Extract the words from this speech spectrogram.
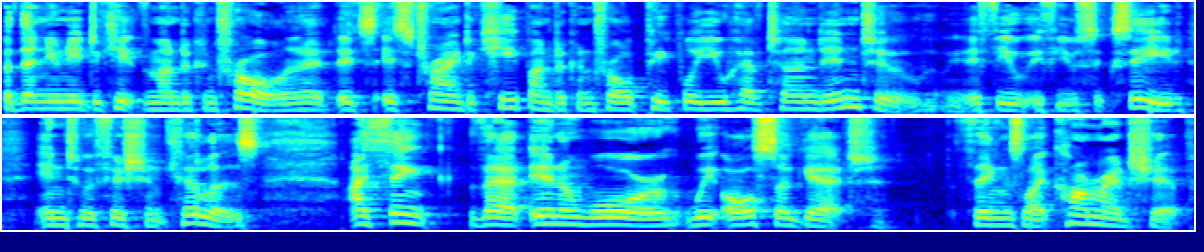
but then you need to keep them under control, and it, it's it's trying to keep under control people you have turned into, if you if you succeed, into efficient killers. I think that in a war we also get things like comradeship,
